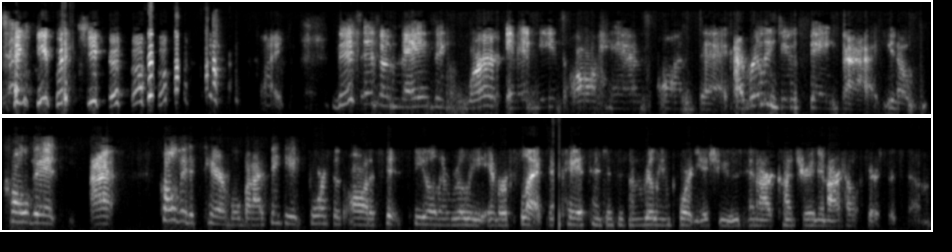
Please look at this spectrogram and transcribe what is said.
Take me with you. like this is amazing work and it needs all hands on deck. I really do think that, you know, COVID I COVID is terrible, but I think it forced us all to sit still and really and reflect and pay attention to some really important issues in our country and in our healthcare system.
